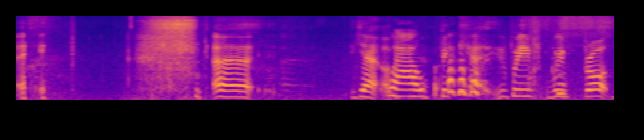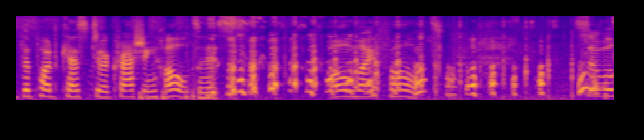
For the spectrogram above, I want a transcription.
Uh, yeah. uh, Wow. Beca- we've we've brought the podcast to a crashing halt, and it's all my fault. So we'll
